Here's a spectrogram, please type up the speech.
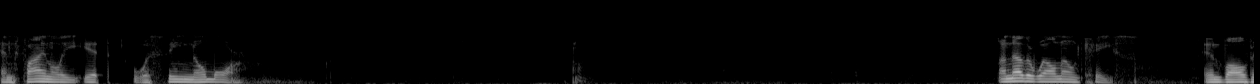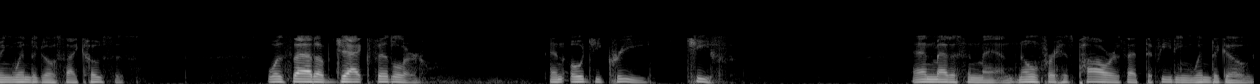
and finally it was seen no more. Another well known case involving Wendigo psychosis was that of Jack Fiddler, an Oji-Cree chief and medicine man known for his powers at defeating Wendigos.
